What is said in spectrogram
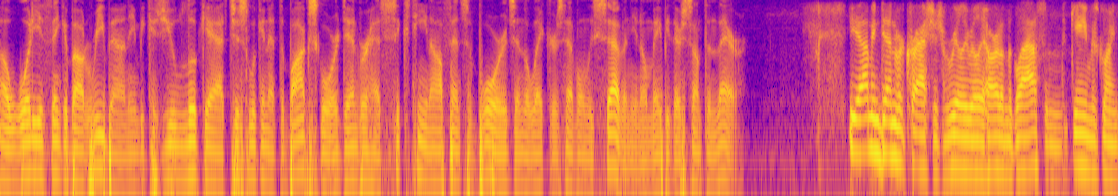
Uh, what do you think about rebounding? Because you look at just looking at the box score, Denver has 16 offensive boards and the Lakers have only seven. You know, maybe there's something there. Yeah, I mean Denver crashes really, really hard on the glass, and the game is going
